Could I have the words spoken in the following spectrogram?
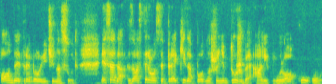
onda je trebalo ići na sud. E sada, zastarelost se prekida podnošenjem tužbe, ali u roku u,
